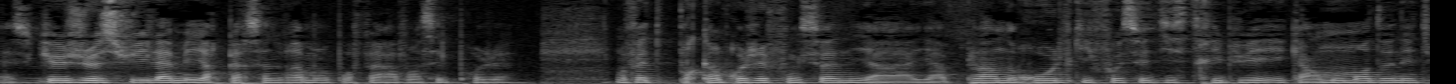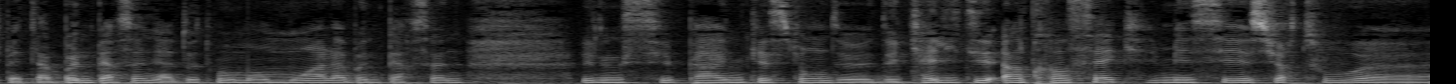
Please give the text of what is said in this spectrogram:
est-ce que je suis la meilleure personne vraiment pour faire avancer le projet? En fait, pour qu'un projet fonctionne, il y a, plein de rôles qu'il faut se distribuer et qu'à un moment donné, tu peux être la bonne personne et à d'autres moments moins la bonne personne. Et donc, c'est pas une question de, qualité intrinsèque, mais c'est surtout euh,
